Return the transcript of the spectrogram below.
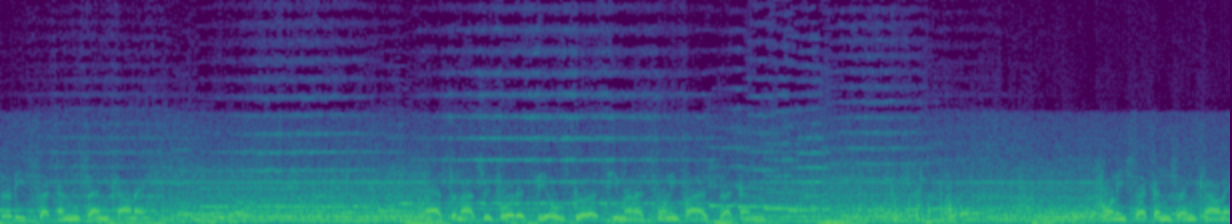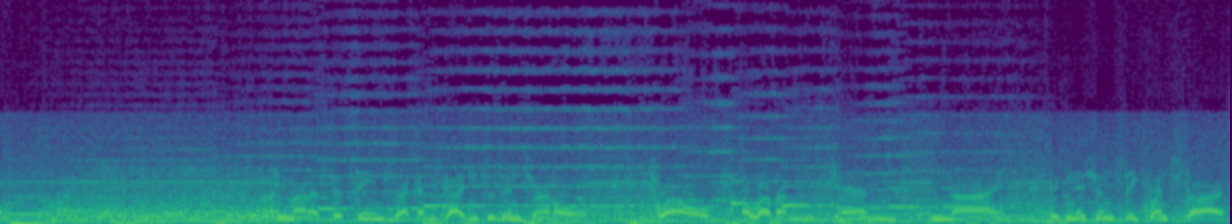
30 seconds and counting. Astronauts report it feels good. T minus 25 seconds. 20 seconds and counting. T minus 15 seconds. Guidance is internal. 12, 11, 10, 9. Ignition sequence starts.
